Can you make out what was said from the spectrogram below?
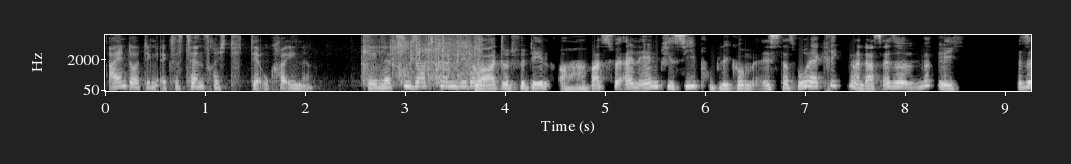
eindeutigen Existenzrecht der Ukraine. Den letzten Satz können Sie doch. Gott, und für den, oh, was für ein NPC-Publikum ist das? Woher kriegt man das? Also wirklich. Also,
